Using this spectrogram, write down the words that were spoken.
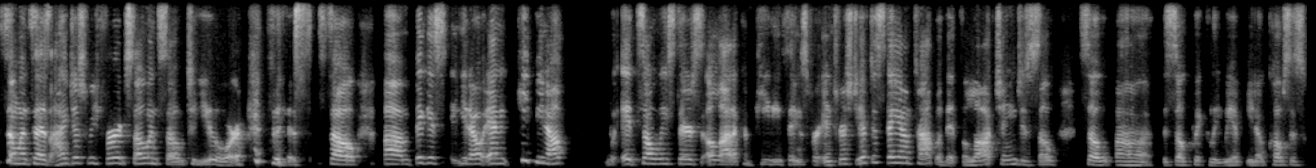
someone says i just referred so and so to you or this. So um biggest you know and keeping up it's always there's a lot of competing things for interest. You have to stay on top of it. The law changes so so uh so quickly. We have you know cases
